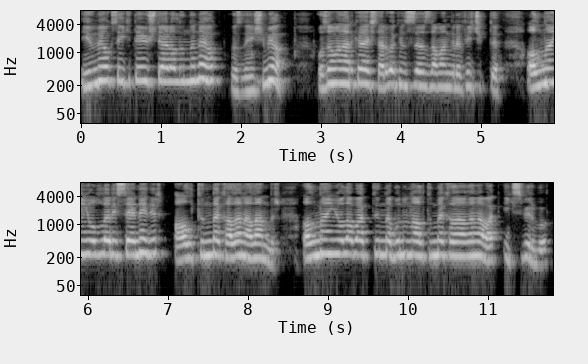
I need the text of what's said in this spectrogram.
İvme yoksa 2T 3T aralığında ne yok? Hız değişimi yok. O zaman arkadaşlar bakın size hız zaman grafiği çıktı. Alınan yollar ise nedir? Altında kalan alandır. Alınan yola baktığında bunun altında kalan alana bak. X1 bu.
